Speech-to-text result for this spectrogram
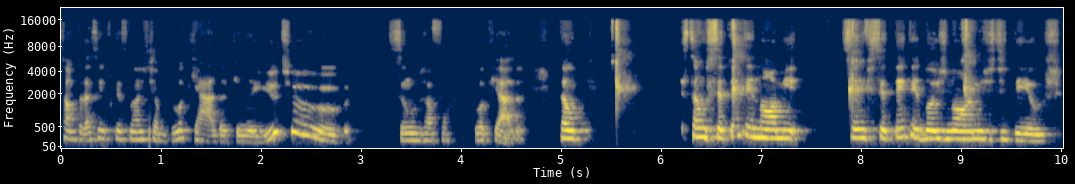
Só um pedacinho, porque senão a gente é bloqueado aqui no YouTube. Se não já for bloqueado. Então, são 79, São os 72 nomes de Deus.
